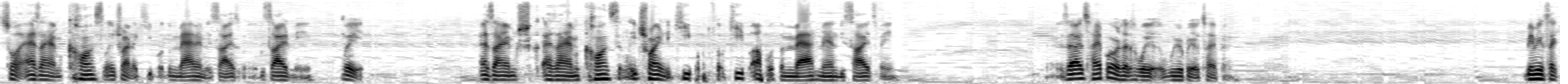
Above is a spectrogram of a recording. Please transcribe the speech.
so as I am constantly trying to keep up with the madman beside me, beside me, wait, as I am as I am constantly trying to keep up keep up with the madman besides me. Is that a typo or is that just a weird way of typing? Maybe it's like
